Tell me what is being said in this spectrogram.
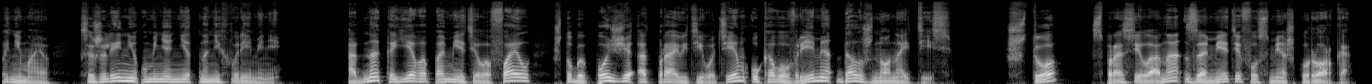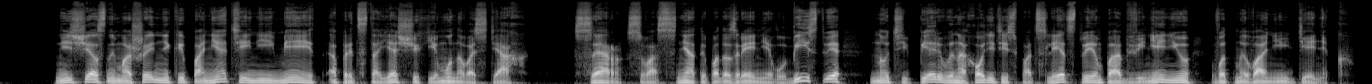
Понимаю, к сожалению, у меня нет на них времени. Однако Ева пометила файл, чтобы позже отправить его тем, у кого время должно найтись. «Что?» — спросила она, заметив усмешку Рорка. Несчастный мошенник и понятия не имеет о предстоящих ему новостях. «Сэр, с вас сняты подозрения в убийстве, но теперь вы находитесь под следствием по обвинению в отмывании денег».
